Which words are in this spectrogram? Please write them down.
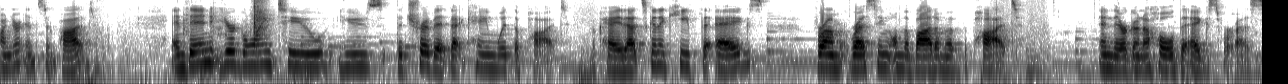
on your Instant Pot. And then you're going to use the trivet that came with the pot. Okay, that's going to keep the eggs from resting on the bottom of the pot and they're gonna hold the eggs for us.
